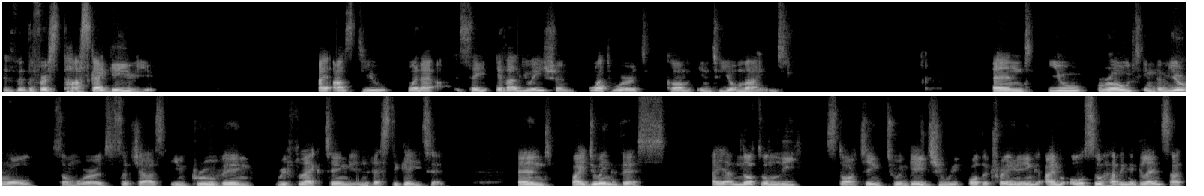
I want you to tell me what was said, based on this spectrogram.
the first task I gave you? I asked you when I say evaluation, what words come into your mind? And you wrote in the mural some words such as improving, reflecting, investigating. And by doing this, I am not only starting to engage you with other training, I'm also having a glance at,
